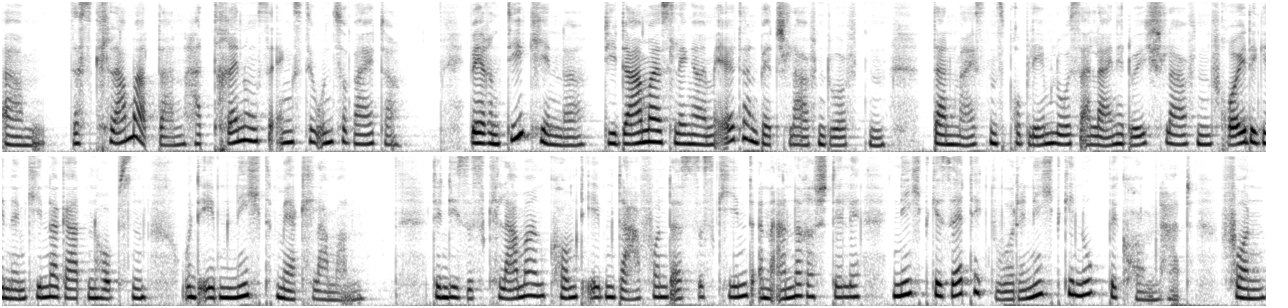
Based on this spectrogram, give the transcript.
Ähm, das klammert dann, hat Trennungsängste und so weiter. Während die Kinder, die damals länger im Elternbett schlafen durften, dann meistens problemlos alleine durchschlafen, freudig in den Kindergarten hopsen und eben nicht mehr klammern. Denn dieses Klammern kommt eben davon, dass das Kind an anderer Stelle nicht gesättigt wurde, nicht genug bekommen hat von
